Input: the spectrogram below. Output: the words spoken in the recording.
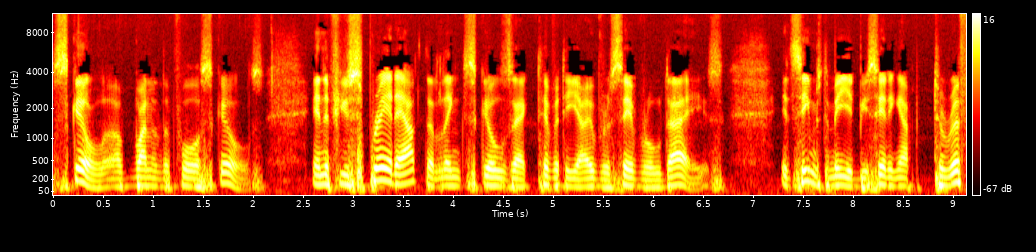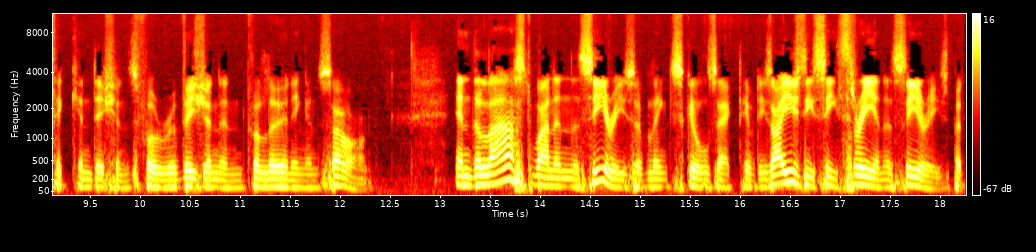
skill of one of the four skills. And if you spread out the linked skills activity over several days, it seems to me you'd be setting up terrific conditions for revision and for learning and so on. And the last one in the series of linked skills activities, I usually see three in a series, but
